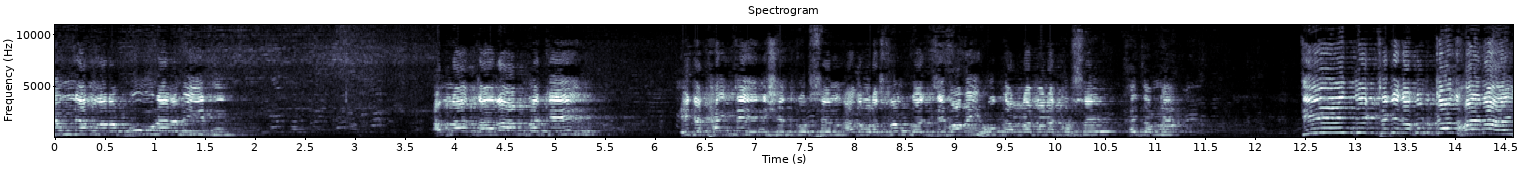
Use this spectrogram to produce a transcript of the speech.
জন্য আল্লাহ রব্বুল আলামিন আল্লাহ তাআলা আপনাকে এটা খাইতে নিষেধ করছেন। আদম আসলাম যেভাবেই হোক আল্লাহ মানা করছে, খাইতাম না। তিন দিক থেকে যখন কাজ হয় নাই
